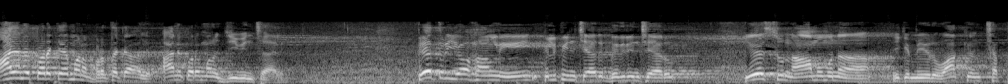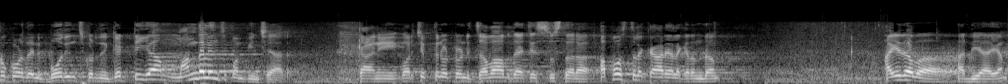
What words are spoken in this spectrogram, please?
ఆయన కొరకే మనం బ్రతకాలి. ఆయన కొరకు మనం జీవించాలి. పేతురు యోహాల్ని పిలిపించారు బెదిరించారు. యేసు నామమున ఇక మీరు వాక్యం చెప్పకూడదని బోధించకూడదని గట్టిగా మందలించి పంపించారు. కానీ వారు చెప్తున్నటువంటి జవాబు దయచేసి చూస్తారా? అపోస్తుల కార్యాల గ్రంథం ఐదవ అధ్యాయం.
